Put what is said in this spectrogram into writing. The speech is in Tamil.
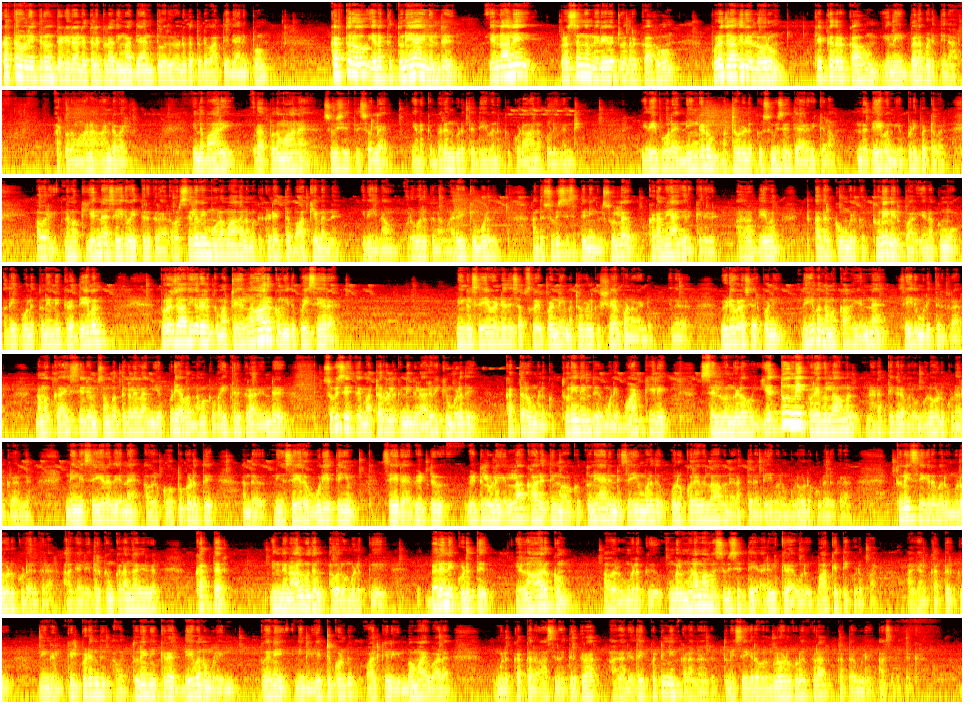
கர்த்தர் உன்னை திரும்ப தேடுகிறார் என்ற தலைப்பில் அதிகமாக தியானித்து வருகிறோம். கர்த்தருடைய வார்த்தையை தியானிப்போம். கர்த்தரோ எனக்கு துணையாய் நின்று என்னாலே பிரசங்கம் நிறைவேற்றுவதற்காகவும் புறஜாதிர் எல்லோரும் கேட்கதற்காகவும் என்னை பலப்படுத்தினார். அற்புதமான ஆண்டவர். இந்த மாதிரி ஒரு அற்புதமான சுவிசேஷத்தை சொல்ல எனக்கு பலன் கொடுத்த தேவனுக்கு கொடான கோடி நன்றி. இதே போல நீங்களும் மற்றவர்களுக்கு சுவிசேஷத்தை அறிவிக்கலாம். இந்த தேவன் எப்படிப்பட்டவர்? அவர் நமக்கு என்ன செய்து வைத்திருக்கிறார்? அவர் சிலுவை மூலமாக நமக்கு கிடைத்த பாக்கியம் என்ன? இதை நாம் ஒருவருக்கு நாம் அறிவிக்கும் பொழுது அந்த சுவிசேஷத்தை நீங்கள் சொல்ல கடமையாக இருக்கிறீர்கள். அதனால் தேவன் அதற்கு உங்களுக்கு துணை நிற்பார். எனக்கும் அதே போல துணை நிற்கிற தேவன் புறஜாதிகர்களுக்கு மற்ற எல்லாருக்கும் இது போய் சேர. நீங்கள் செய்ய வேண்டியதை சப்ஸ்கிரைப் பண்ணி மற்றவர்களுக்கு ஷேர் பண்ண வேண்டும். இந்த வீடியோவில் ஷேர் பண்ணி தேவன் நமக்காக என்ன செய்து முடித்திருக்கிறார்? நமக்கு ஐஸ்வர்யம் சம்பத்துக்கள் எல்லாம் எப்படி அவர் நமக்கு வைத்திருக்கிறார் என்று சுவிசேஷத்தை மற்றவர்களுக்கு நீங்கள் அறிவிக்கும் பொழுது கர்த்தர் உங்களுக்கு துணை நின்று உங்களுடைய வாழ்க்கையிலே செல்வங்களோ எதுவுமே குறைவில்லாமல் நடத்துகிறவர் உங்களோடு கூட இருக்கிறாங்க. நீங்கள் செய்கிறது என்ன? அவருக்கு ஒப்பு கொடுத்து அந்த நீங்கள் செய்கிற ஊழியத்தையும் செய்கிற வீட்டு வீட்டில் உள்ள எல்லா காரியத்தையும் அவருக்கு துணையாக நின்று செய்யும் பொழுது ஒரு குறைவில்லாமல் நடத்துகிற தெய்வன் உங்களோடு கூட இருக்கிறார். துணை செய்கிறவர் உங்களோடு கூட இருக்கிறார். ஆகையால் எதற்கும் கலங்காதீர்கள். கர்த்தர் இந்த நாள் முதல் அவர் உங்களுக்கு பலனை கொடுத்து எல்லாருக்கும் அவர் உங்களுக்கு உங்கள் மூலமாக சுவிசத்தை அறிவிக்கிற ஒரு பாக்கியத்தை கொடுப்பார். ஆகையால் கர்த்தருக்கு நீங்கள் கீழ்ப்படிந்து அவர் துணை நிற்கிற தேவன் உங்களை துணை நீங்கள் ஏற்றுக்கொண்டு வாழ்க்கையில் இன்பமாய் வாழ உங்களுக்கு கர்த்தர் ஆசீர்வித்திருக்கிறார் ஆகையால் எதை பற்றி நீங்கள் கலங்கார்கள் துணை செய்கிறவர் உங்களோடு கூட இருக்கிறார். கர்த்தர் உங்களை ஆசீர்வித்திருக்கிறார்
